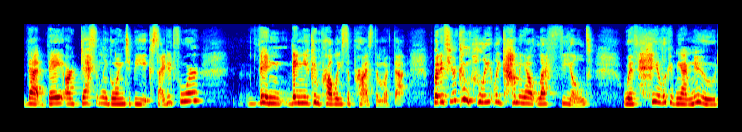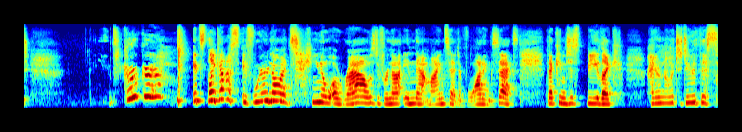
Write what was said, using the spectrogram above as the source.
that they are definitely going to be excited for, then then you can probably surprise them with that. But if you're completely coming out left field with, "Hey, look at me, I'm nude," it's like us. If we're not, you know, aroused, if we're not in that mindset of wanting sex, that can just be like, I don't know what to do with this.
